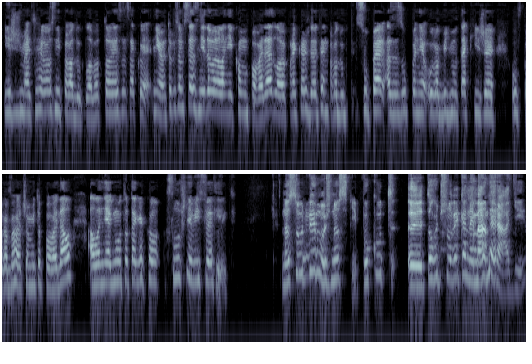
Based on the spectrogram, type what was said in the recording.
Ježiš, máte hrozný produkt, lebo to je zase ako, neviem, to by som sa zase nedovolila niekomu povedať, lebo pre každého je ten produkt super a zase úplne urobiť mu taký, že uf, preboha, čo mi to povedal, ale nejak mu to tak ako slušne vysvetliť. No jsou dvě možnosti. Pokud uh, toho člověka nemáme rádi,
